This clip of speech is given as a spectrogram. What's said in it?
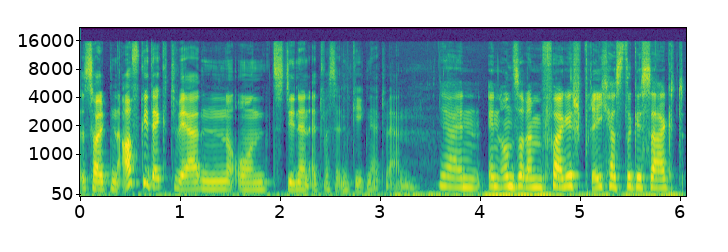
sollten aufgedeckt werden und denen etwas entgegnet werden. Ja, in, in unserem Vorgespräch hast du gesagt,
